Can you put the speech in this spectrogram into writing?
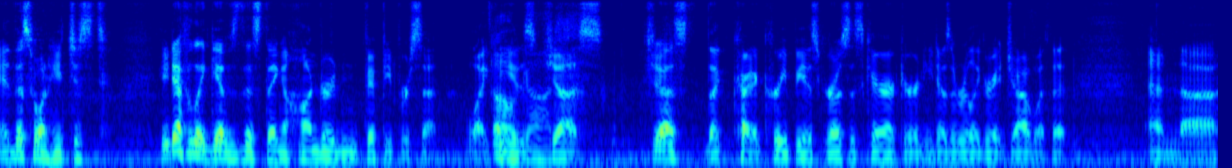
in this one, he just he definitely gives this thing hundred and fifty percent. Like he Oh, is God. just just the kind of creepiest, grossest character, and he does a really great job with it. And uh,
